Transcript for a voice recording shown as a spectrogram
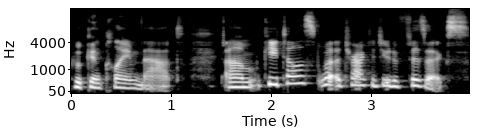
who can claim that. Um, can you tell us what attracted you to physics?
